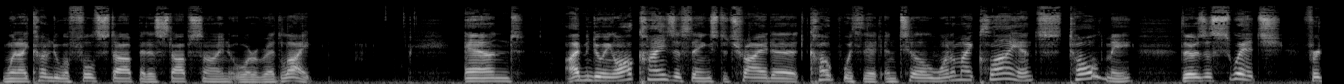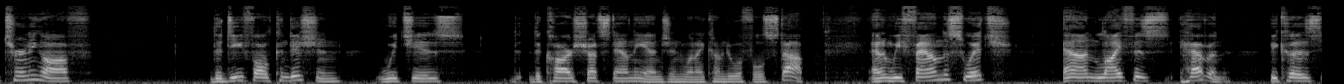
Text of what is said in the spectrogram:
when I come to a full stop at a stop sign or a red light. And I've been doing all kinds of things to try to cope with it until one of my clients told me there's a switch for turning off the default condition, which is the car shuts down the engine when I come to a full stop. And we found the switch, and life is heaven because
